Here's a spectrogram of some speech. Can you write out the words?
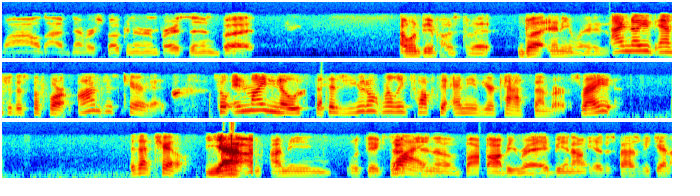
wild. I've never spoken to her in person, but I wouldn't be opposed to it. But anyways, I know you've answered this before. I'm just curious. So in my notes, it says you don't really talk to any of your cast members, right? Is that true? yeah, I, I mean, with the Why? exception of Bob, Bobby Ray being out here this past weekend,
